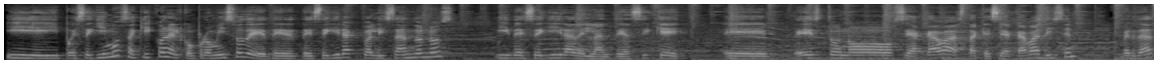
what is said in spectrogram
y pues seguimos aquí con el compromiso de, de, seguir actualizándonos y de seguir adelante. Así que eh, esto no se acaba hasta que se acaba, dicen. ¿verdad?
